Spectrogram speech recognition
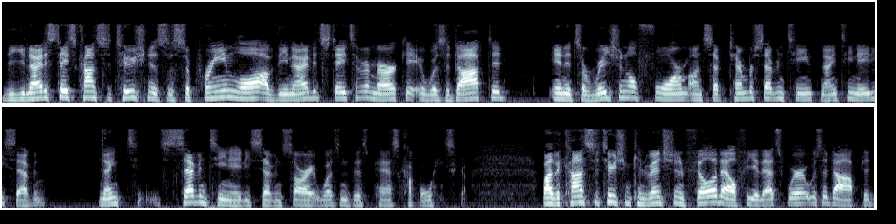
the United States Constitution is the supreme law of the United States of America. It was adopted in its original form on September 17, 1987. 19, 1787, sorry, it wasn't this past couple weeks ago. By the Constitution Convention in Philadelphia, that's where it was adopted.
